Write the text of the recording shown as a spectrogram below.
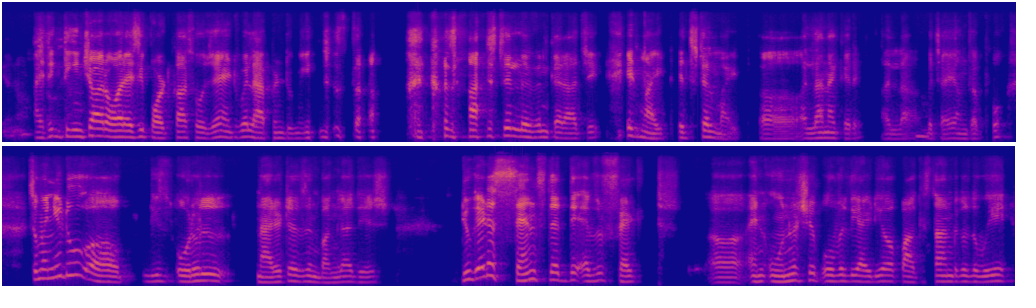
you know? I think teen char or ऐसी podcast ho jaye it will happen to me. Just because I still live in Karachi. It might, it still might. Uh, Allah na kare, Allah hmm. bachaye hum sabko. So when you do uh, these oral narratives in Bangladesh, do you get a sense that they ever felt uh, an ownership over the idea of Pakistan because the way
